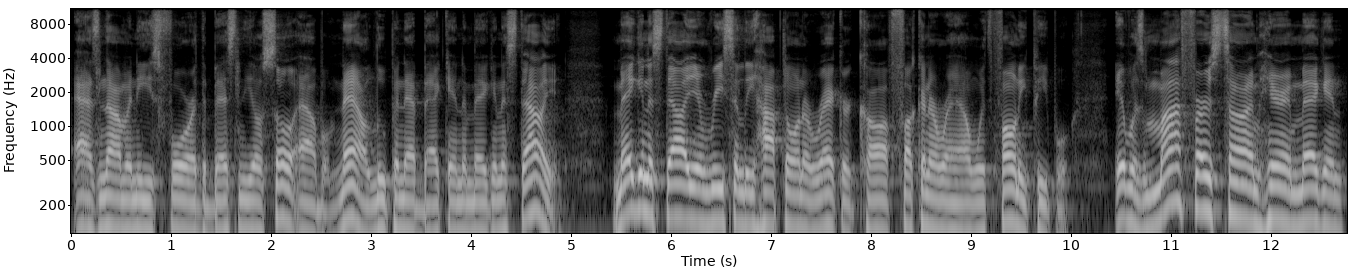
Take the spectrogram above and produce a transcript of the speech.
as nominees for the best neo soul album. Now looping that back into Megan Thee Stallion. Megan Thee Stallion recently hopped on a record called "Fucking Around with Phony People." It was my first time hearing Megan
